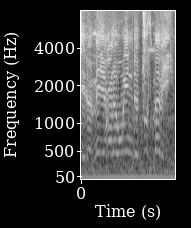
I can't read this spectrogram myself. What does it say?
C'est le meilleur Halloween de toute ma vie.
